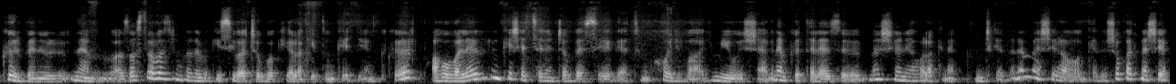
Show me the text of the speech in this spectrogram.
körbenül nem az asztalhoz ülünk, hanem a kis szivacsokba kialakítunk egy ilyen kört, ahova leülünk, és egyszerűen csak beszélgetünk. Hogy vagy, mi újság. Nem kötelező mesélni, ha valakinek nincs kedve, nem mesél, ha van kedve, sokat mesél.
